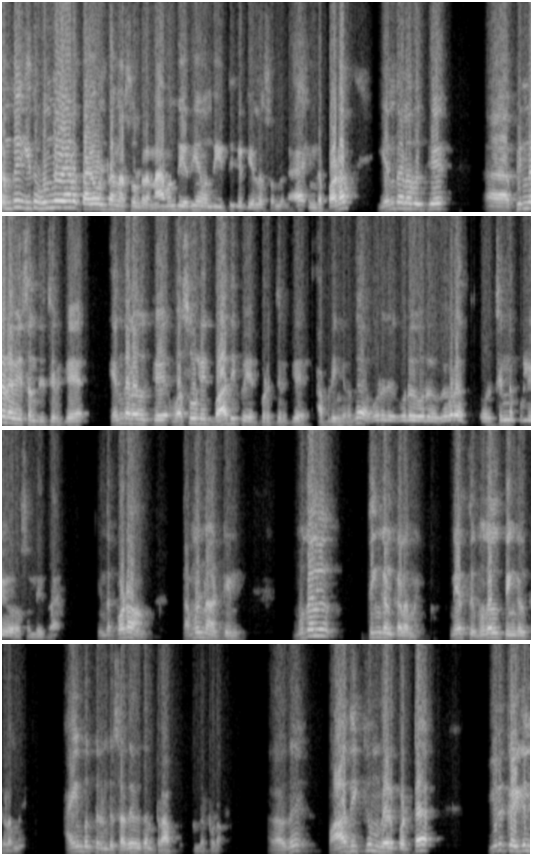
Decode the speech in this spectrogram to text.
வந்து இது உண்மையான தகவல் தான் நான் சொல்றேன். நான் வந்து எதையும் வந்து இட்டுக்கட்டி எல்லாம் சொல்லல. இந்த படம் எந்த அளவுக்கு பின்னடைவை சந்திச்சிருக்கு எந்த அளவுக்கு வசூலில் பாதிப்பை ஏற்படுத்தியிருக்கு அப்படிங்கிறத ஒரு ஒரு ஒரு விவர ஒரு சின்ன புள்ளி விவரம் சொல்லிடுறேன். இந்த படம் தமிழ்நாட்டில் முதல் திங்கட்கிழமை நேற்று முதல் திங்கட்கிழமை ஐம்பத்தி ரெண்டு சதவீதம் டிராப் இந்த படம். அதாவது பாதிக்கும் மேற்பட்ட இருக்கைகள்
